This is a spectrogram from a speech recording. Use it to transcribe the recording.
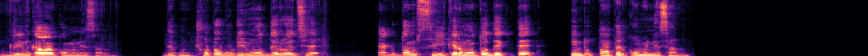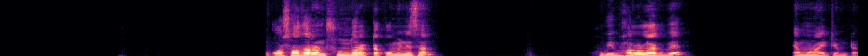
গ্রিন কালার কম্বিনেশন দেখুন, ছোট বুটির মধ্যে রয়েছে একদম সিল্কের মতো দেখতে, কিন্তু তাঁতের কম্বিনেশন অসাধারণ, সুন্দর একটা কম্বিনেশান খুবই ভালো লাগবে এমন আইটেমটা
